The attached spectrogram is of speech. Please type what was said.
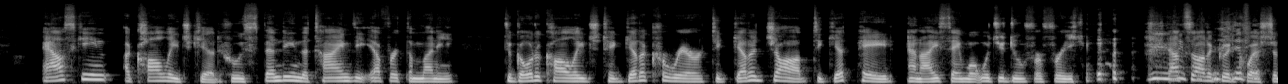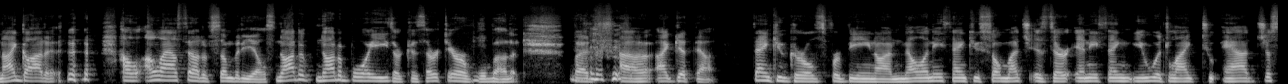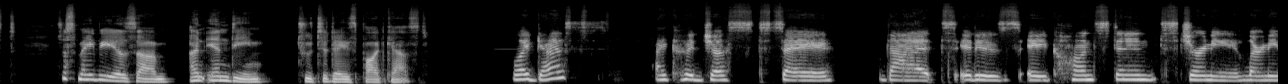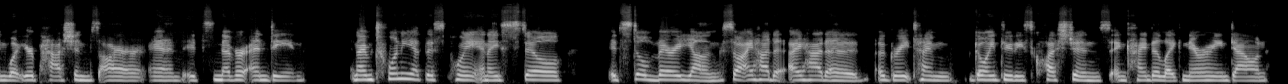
Asking a college kid who's spending the time, the effort, the money to go to college, to get a career, to get a job, to get paid. And I say, what would you do for free? That's not a good question. I got it. I'll, I'll ask that of somebody else. Not a not a boy either, because they're terrible about it. But uh, I get that. Thank you, girls, for being on. Melanie, thank you so much. Is there anything you would like to add? Just just maybe as um, an ending to today's podcast. Well, I guess I could just say that it is a constant journey learning what your passions are and it's never ending. And I'm 20 at this point and I still it's still very young. So I had I had a, a great time going through these questions and kind of like narrowing down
